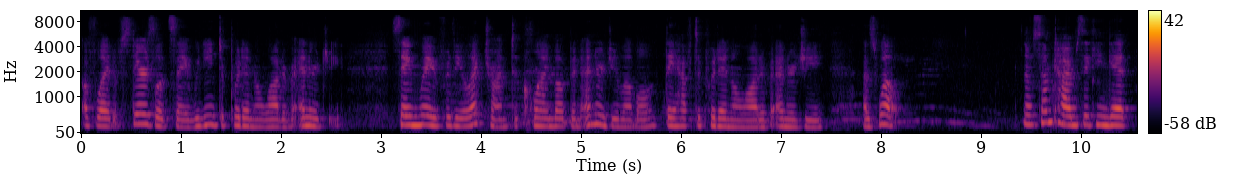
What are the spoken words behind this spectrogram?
a flight of stairs, let's say, we need to put in a lot of energy. Same way for the electron to climb up an energy level, they have to put in a lot of energy as well. Now, sometimes they can get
